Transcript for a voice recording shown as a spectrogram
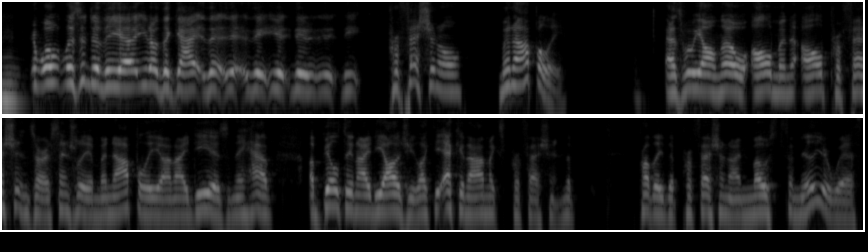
Mm. It won't listen to the uh, you know the guy the the, the the professional monopoly. As we all know, all mon- all professions are essentially a monopoly on ideas, and they have a built-in ideology, like the economics profession, the probably the profession I'm most familiar with.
